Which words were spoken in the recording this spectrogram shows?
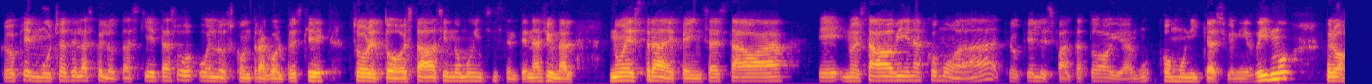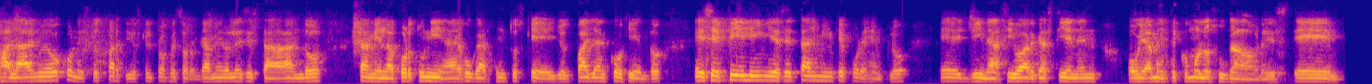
Creo que en muchas de las pelotas quietas o, en los contragolpes que sobre todo estaba siendo muy insistente Nacional, nuestra defensa estaba, eh, no estaba bien acomodada. Creo que les falta todavía comunicación y ritmo, pero ojalá de nuevo con estos partidos que el profesor Gamero les está dando también la oportunidad de jugar juntos, que ellos vayan cogiendo ese feeling y ese timing que, por ejemplo, eh, Ginás y Vargas tienen, obviamente, como los jugadores eh,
